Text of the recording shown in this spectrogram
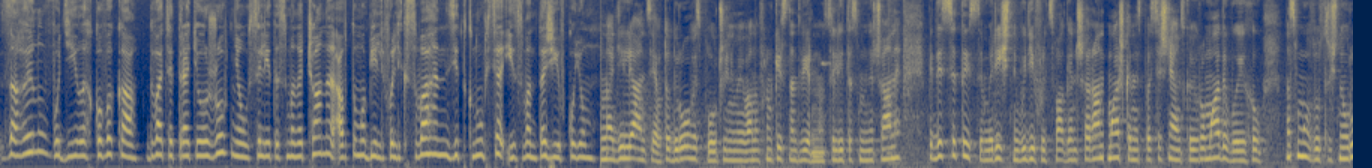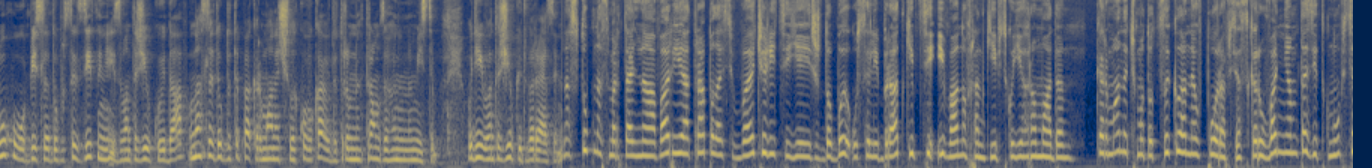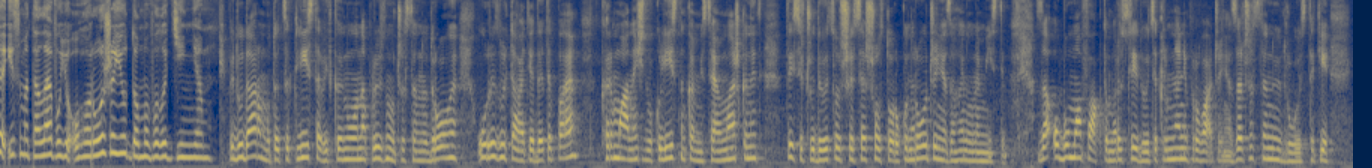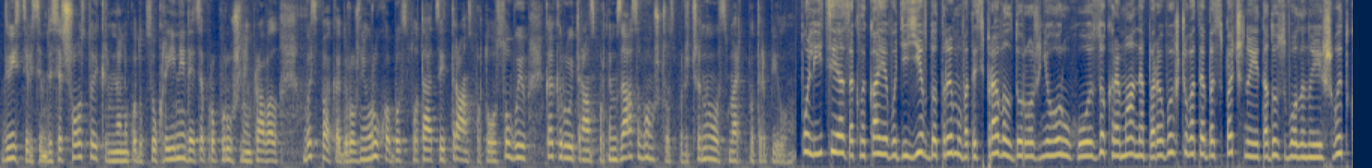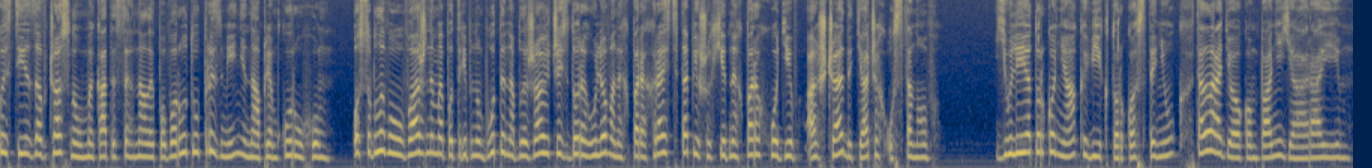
Загинув водій легковика. 23 жовтня у селі Тисменичани автомобіль Volkswagen зіткнувся із вантажівкою. На ділянці автодороги з полученням Івано-Франківськ надвірно в селі Тисменичани 57-річний водій Volkswagen Шаран, мешканець Пасічнянської громади, виїхав на смугу зустрічного руху. Після допустив зіткнення із вантажівкою ДАВ. Унаслідок ДТП керманич легковика від отриманих травм загинув на місці. Водій вантажівки тверезий. Наступна смертельна аварія трапилась ввечері цієї ж доби у селі Братківці Івано-Франківської громади. Керманич мотоцикла не впорався з керуванням та зіткнувся із металевою огорожею домоволодіння. Від удару мотоцикліста відкинуло на проїзну частину дороги. У результаті ДТП керманич двоколісника, місцевий мешканець 1966 року народження загинув на місці. За обома фактами розслідуються кримінальні провадження за частиною 2 статті 286 Кримінального кодексу України йдеться про порушення правил безпеки дорожнього руху або експлуатації транспорту особою, яка керує транспортним засобом, що спричинило смерть потерпілого. Поліція закликає водіїв дотримуватись правил дорожнього руху, зокрема, не перевищувати безпечної та дозволеної швидкості, завчасно вмикати сигнали повороту при зміні напрямку руху. Особливо уважними потрібно бути, наближаючись до регульованих перехресть та пішохідних переходів, а ще дитячих установ. Юлія Турконяк, Віктор Костенюк, телерадіокомпанія Раї.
